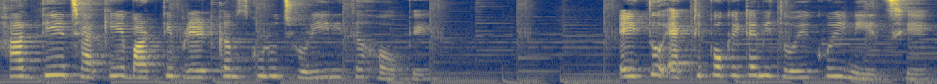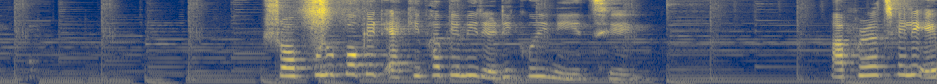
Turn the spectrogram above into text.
হাত দিয়ে ঝাঁকিয়ে বাড়তি ব্রেড ক্রামসগুলো ছড়িয়ে নিতে হবে। এই তো একটি পকেট আমি তৈরি করে নিয়েছি। সবগুলো পকেট একইভাবে আমি রেডি করে নিয়েছি। আপনারা চাইলে এ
